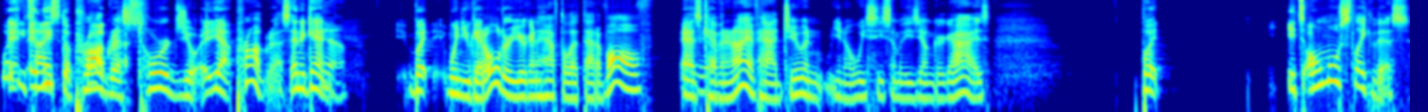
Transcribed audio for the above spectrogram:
What if you at, tie at least the progress, towards your yeah progress. And again, Yeah. but when you get older, you're going to have to let that evolve, as Yeah. Kevin and I have had to, and you know we see some of these younger guys. But it's almost like this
